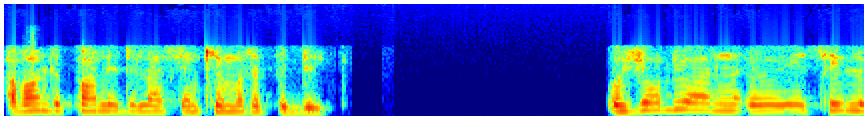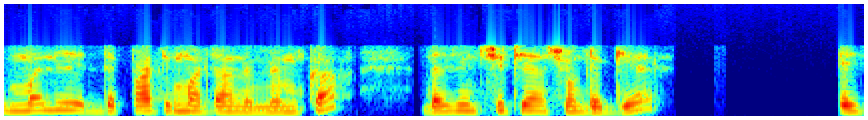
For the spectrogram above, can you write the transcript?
avant de parler de la Ve République. Aujourd'hui, euh, le Mali est pratiquement dans le même cas, dans une situation de guerre. Et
